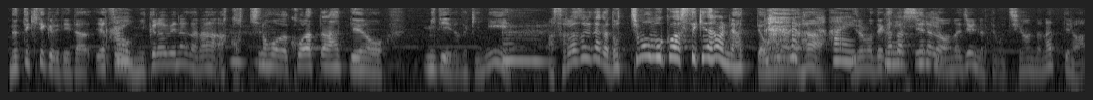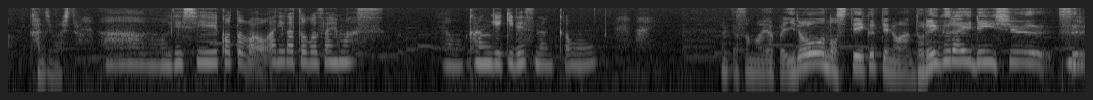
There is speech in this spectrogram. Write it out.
塗ってきてくれていたやつを見比べながら、はい、あこっちの方がこうだったなっていうのを見ていた時に、あそれはそれなんかどっちも僕は素敵なのになって思いながら、はい、色の出方っていうのが同じようになっても違うんだなっていうのは感じました。ああ嬉しい言葉をありがとうございます。いやもう感激ですなんかもうなんかそのやっぱ色をのせていくっていうのはどれぐらい練習する、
